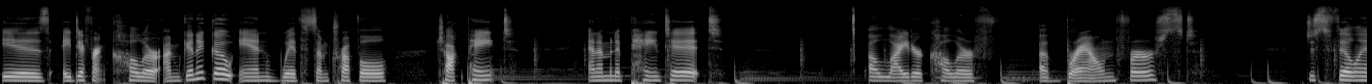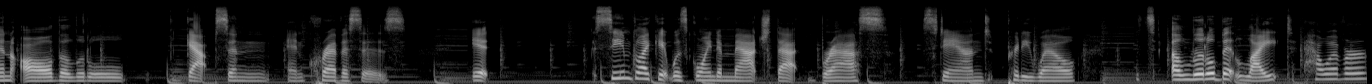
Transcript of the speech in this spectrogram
is a different color. I'm going to go in with some truffle chalk paint and I'm going to paint it a lighter color of brown first. Just fill in all the little gaps and, and crevices. It seemed like it was going to match that brass stand pretty well. It's a little bit light, however,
